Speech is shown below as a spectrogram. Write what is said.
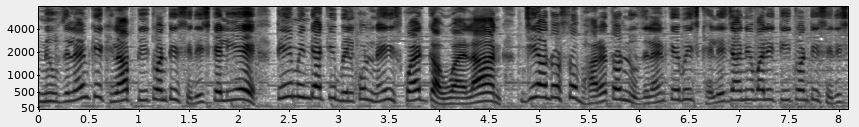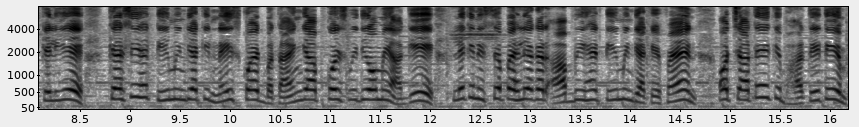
न्यूजीलैंड के खिलाफ टी सीरीज़ के लिए टीम इंडिया की बिल्कुल नई स्क्वाड का हुआ ऐलान। जी हाँ दोस्तों, भारत और न्यूजीलैंड के बीच खेली जाने वाली टी सीरीज़ के लिए कैसी है टीम इंडिया की नई स्क्वाड बताएँगे आपको इस वीडियो में आगे। लेकिन इससे पहले अगर आप भी हैं टीम इंडिया के फ़ैन और चाहते हैं की भारतीय टीम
